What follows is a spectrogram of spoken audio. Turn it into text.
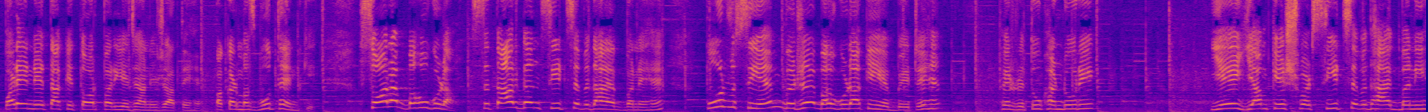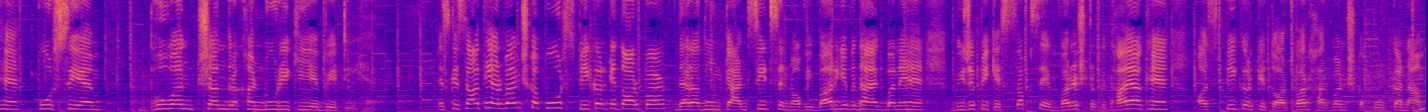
बड़े नेता के तौर पर ये जाने जाते हैं। पकड़ मज़बूत है इनकी। सौरभ बहुगुड़ा सितारगंज सीट से विधायक बने हैं। पूर्व सीएम विजय बहुगुड़ा के ये बेटे हैं। फिर ऋतु खंडूरी। ये यमकेश्वर सीट से विधायक बनी हैं। पूर्व सीएम भुवन चंद्र खंडूरी की ये बेटी हैं। इसके साथ ही हरवंश कपूर, स्पीकर के तौर पर देहरादून कैंट सीट से नौवीं बार ये विधायक बने हैं। बीजेपी के सबसे वरिष्ठ विधायक हैं और स्पीकर के तौर पर हरवंश कपूर का नाम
